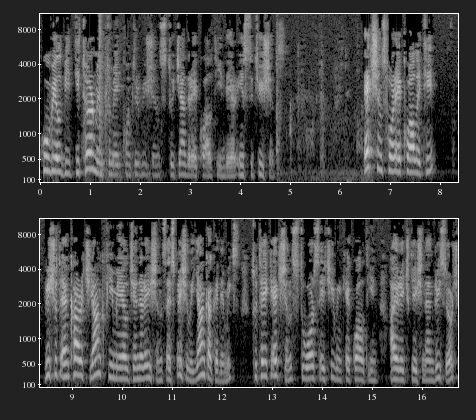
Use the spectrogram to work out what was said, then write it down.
who will be determined to make contributions to gender equality in their institutions. Actions for equality we should encourage young female generations, especially young academics, to take actions towards achieving equality in higher education and research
